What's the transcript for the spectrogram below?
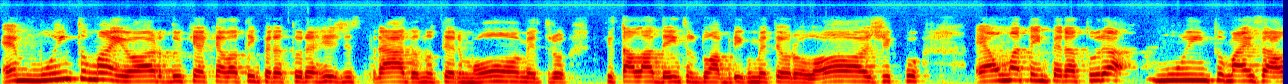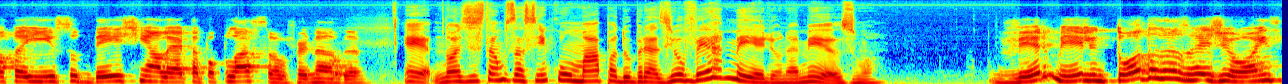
é muito maior do que aquela temperatura registrada no termômetro, que está lá dentro de um abrigo meteorológico. É uma temperatura muito mais alta e isso deixa em alerta a população, Fernanda. É, nós estamos assim com o mapa do Brasil vermelho, não é mesmo? Vermelho em todas as regiões.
